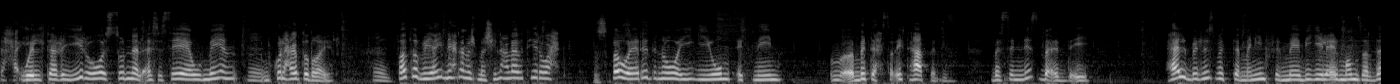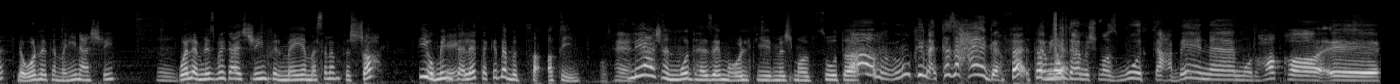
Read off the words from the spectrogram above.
ده حقيقي. والتغيير هو السنة الأساسية يوميا. كل حاجة بتتغير. فطبيعي إن إحنا مش ماشيين على وتيرة واحدة. بالظبط. فوارد إن هو يجي يوم اتنين بتحصل it happens بس النسبة قد إيه؟ هل بنسبة 80% بيجي يلاقي المنظر ده؟ لو قلنا 80 20 مم. ولا بنسبة 20% مثلا في الشهر؟ في يومين. ثلاثة كده متسقطين. ليه؟ عشان مودها زي ما قلتي مش مبسوطة. آه ممكن كذا حاجة. فطبيعي مودها مش مظبوط تعبانة مرهقة آه،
